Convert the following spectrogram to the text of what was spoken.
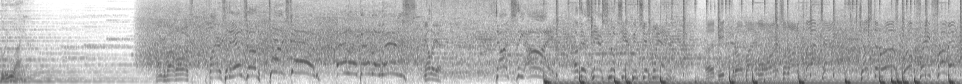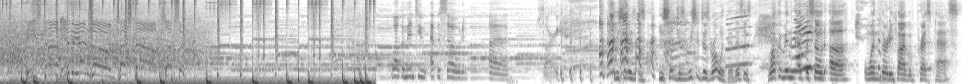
Blue Wire. Tagovailoa fires to the end zone. Touchdown! Alabama wins! Elliott dodged the eye of this national championship win. A deep throw by Lawrence. A lot of contact. Justin Ross broke free from it. He's down in the end zone. Touchdown, Clemson. Welcome into episode. Uh, sorry. You should just. You should just. We should just roll with it. This is welcome in Right? episode uh 135 of Press Pass.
